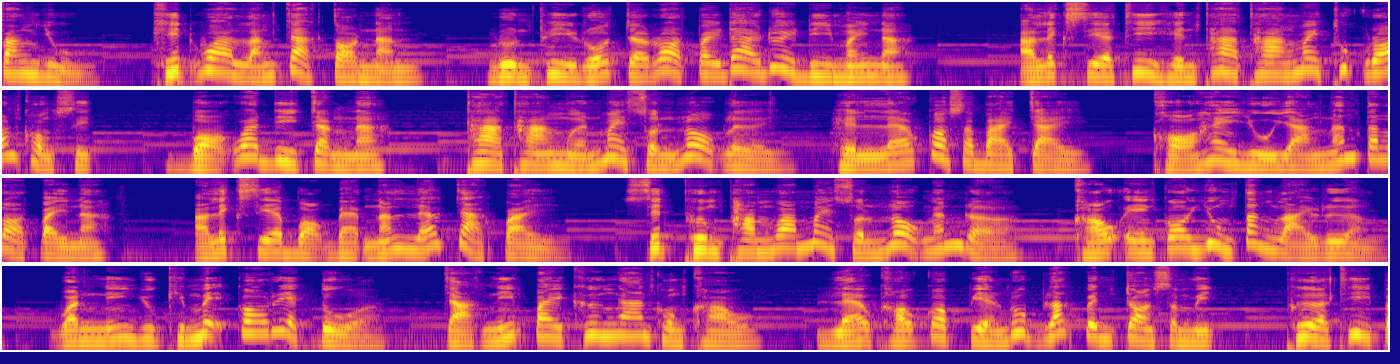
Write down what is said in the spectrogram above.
ฟังอยู่ คิดว่าหลังจากตอนนั้น รุ่นพี่โรสจะรอดไปได้ด้วยดีไหมนะ อเล็กเซียที่เห็นท่าทางไม่ทุกข์ร้อนของซิดบอกว่าดีจังนะ ท่าทางเหมือนไม่สนโลกเลย เห็นแล้วก็สบายใจ ขอให้อยู่อย่างนั้นตลอดไปนะ อเล็กเซียบอกแบบนั้นแล้วจากไป ซิดพึมพำว่าไม่สนโลกงั้นเหรอ เขาเองก็ยุ่งตั้งหลายเรื่อง วันนี้ยูคิเมะก็เรียกตัว จากนี้ไปคืองานของเขา แล้วเขาก็เปลี่ยนรูปลักษณ์เป็นจอห์นสมิธเพื่อที่ไป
